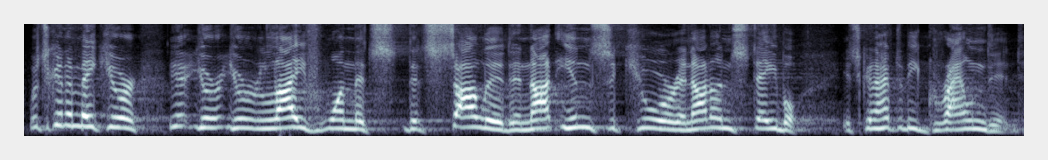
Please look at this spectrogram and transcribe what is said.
What's going to make your, your, your life one that's, that's solid and not insecure and not unstable? It's going to have to be grounded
